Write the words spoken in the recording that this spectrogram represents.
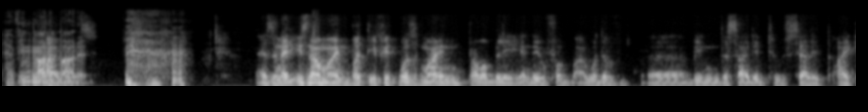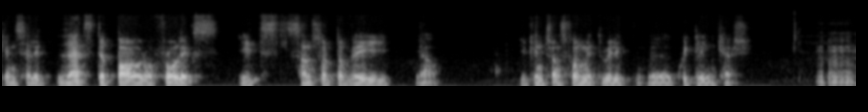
Have you Mm. thought Five about it? as an idea. It's not mine but if it was mine probably and if i would have uh, been decided to sell it i can sell it. That's the power of rolex. It's some sort of a yeah you can transform it really uh, quickly in cash Mm.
